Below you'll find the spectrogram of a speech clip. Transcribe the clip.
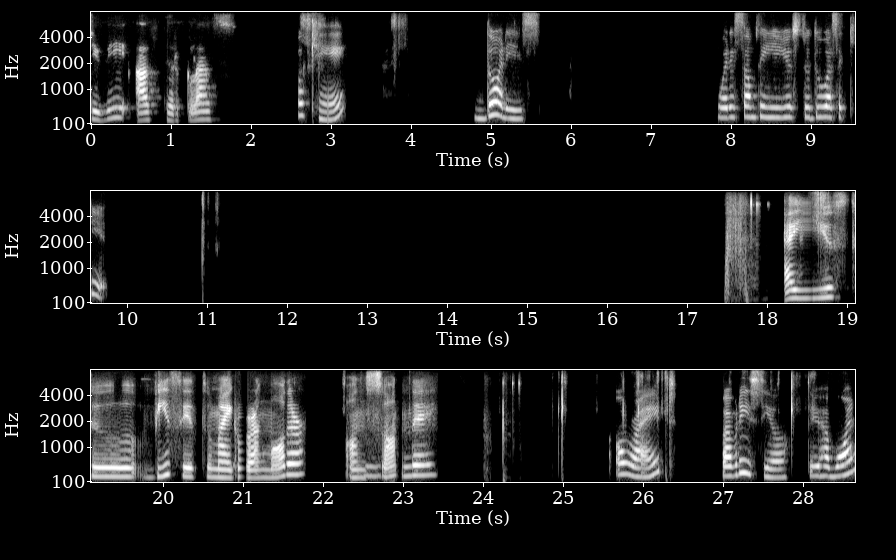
TV after class. Okay. Doris, what is something you used to do as a kid? I used to visit to my grandmother on Mm. Sunday. All right. Fabricio, do you have one?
